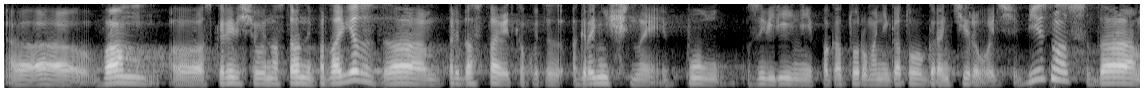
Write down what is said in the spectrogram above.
э, вам, э, скорее всего, иностранный продавец да, предоставит какой-то ограниченный пул заверений, по которым они готовы гарантировать бизнес, да,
